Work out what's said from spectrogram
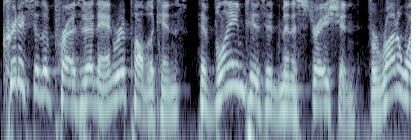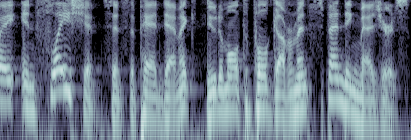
Critics of the president and Republicans have blamed his administration for runaway inflation since the pandemic due to multiple government spending measures.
